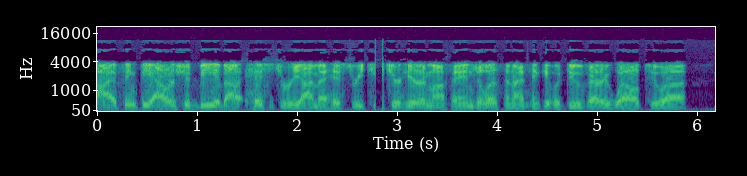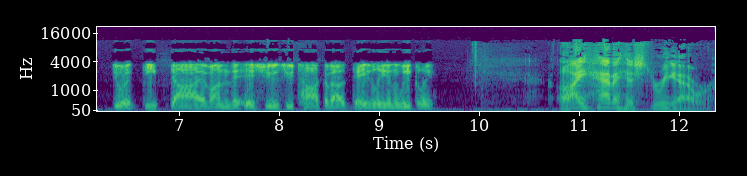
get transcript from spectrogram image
I think the hour should be about history. I'm a history teacher here in Los Angeles, and I think it would do very well to uh, do a deep dive on the issues you talk about daily and weekly. I had a history hour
